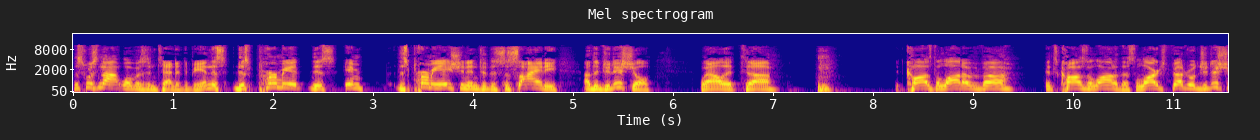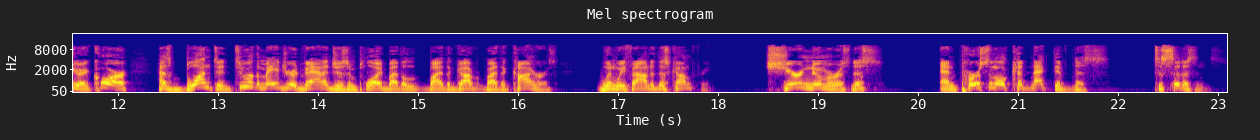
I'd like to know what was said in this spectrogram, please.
This was not what was intended to be. And this, this permeate, this, imp, this permeation into the society of the judicial, well, it, uh, it caused a lot of, uh, it's caused a lot of this. A large federal judiciary corps has blunted two of the major advantages employed by the, by the gov, by the Congress when we founded this country. Sheer numerousness and personal connectiveness to citizens.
